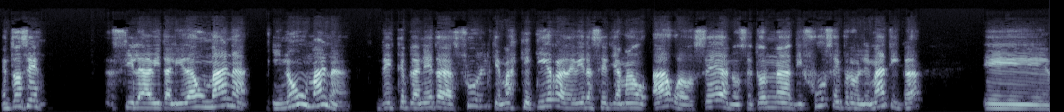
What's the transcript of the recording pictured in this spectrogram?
entonces, si la vitalidad humana y no humana de este planeta azul, que más que tierra debiera ser llamado agua, océano, se torna difusa y problemática, eh,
